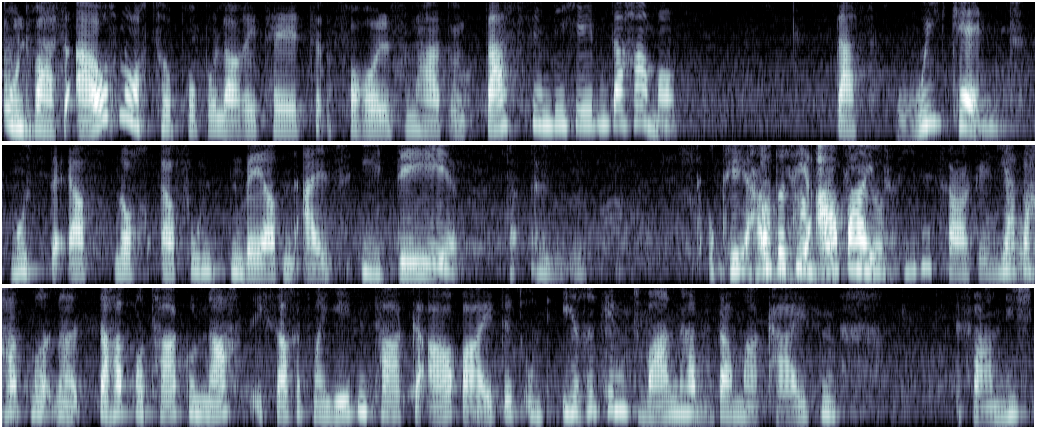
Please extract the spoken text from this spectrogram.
und was auch noch zur Popularität verholfen hat, und das finde ich eben der Hammer, das Weekend musste erst noch erfunden werden als Idee. Okay, Oder die die Arbeit. früher sieben Tage in der Ja, da Woche. hat, man, na, da hat man Tag und Nacht, ich sage jetzt mal jeden Tag gearbeitet und irgendwann hat es da mal geheißen, es waren nicht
